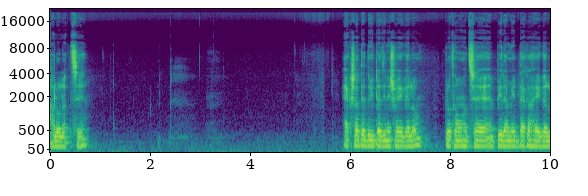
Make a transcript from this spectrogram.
ভালো লাগছে। একসাথে দুইটা জিনিস হয়ে গেল। প্রথম হচ্ছে পিরামিড দেখা হয়ে গেল,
